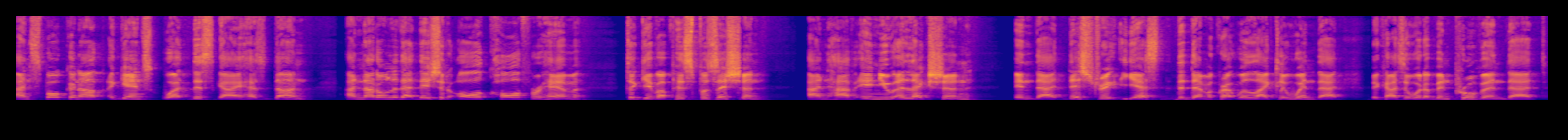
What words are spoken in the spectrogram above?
and spoken up against what this guy has done. And not only that, they should all call for him to give up his position and have a new election in that district. Yes, the Democrat will likely win that because it would have been proven that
